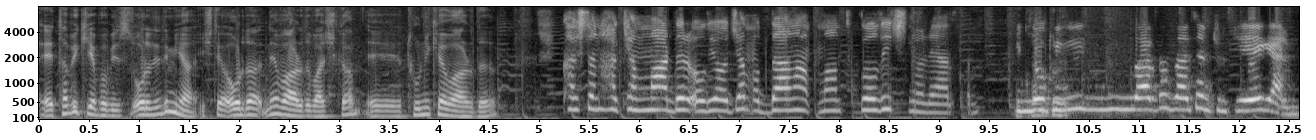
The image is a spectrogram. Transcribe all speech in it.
e, tabii ki yapabilirsiniz. Orada dedim ya işte orada ne vardı başka? E, turnike vardı. Kaç tane hakem vardır oluyor hocam. O daha na- mantıklı olduğu için öyle yazdım. Bir kontrol- 1900 yıllarda zaten Türkiye'ye geldi.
